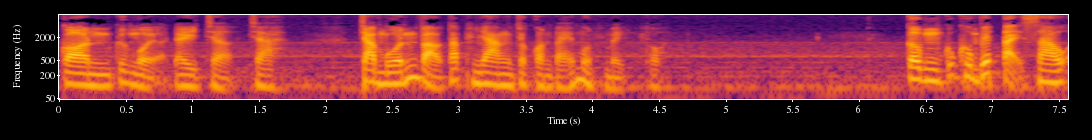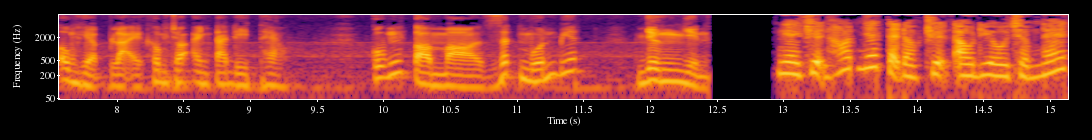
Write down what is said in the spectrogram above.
Con cứ ngồi ở đây chờ cha. Cha muốn vào thắp nhang cho con bé một mình thôi. Công cũng không biết tại sao ông Hiệp lại không cho anh ta đi theo. cũng tò mò rất muốn biết, nhưng nhìn Nghe truyện hot nhất tại doctruyenaudio.net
